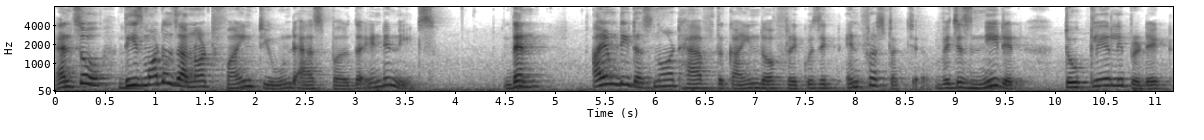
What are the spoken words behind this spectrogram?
And so, these models are not fine tuned as per the Indian needs. Then, IMD does not have the kind of requisite infrastructure which is needed to clearly predict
